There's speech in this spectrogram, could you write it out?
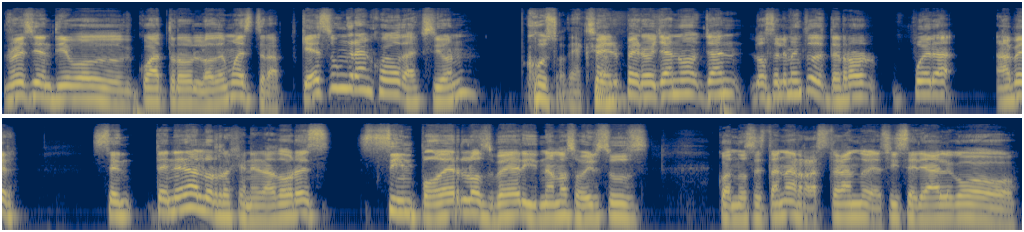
Resident Evil 4 lo demuestra, que es un gran juego de acción, Justo, de acción. pero, pero ya no, ya los elementos de terror fuera, a ver, tener a los regeneradores sin poderlos ver y nada más oír sus, cuando se están arrastrando y así sería algo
